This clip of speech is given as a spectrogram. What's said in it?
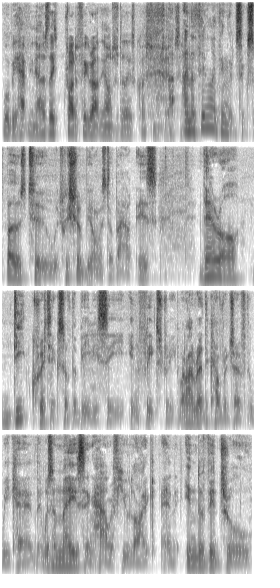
will be happening now as they try to figure out the answer to those questions, James. And the thing I think that's exposed too, which we should be honest about, is there are deep critics of the BBC in Fleet Street. When I read the coverage over the weekend, it was amazing how, if you like, an individual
